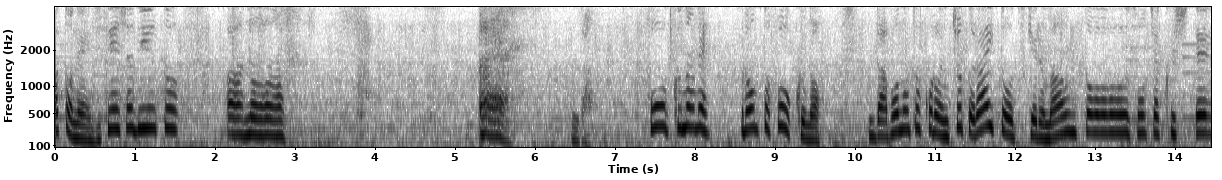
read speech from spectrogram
あとね、自転車で言うと、あのなんだ、フォークのね、フロントフォークのダボのところにちょっとライトをつけるマウントを装着して、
